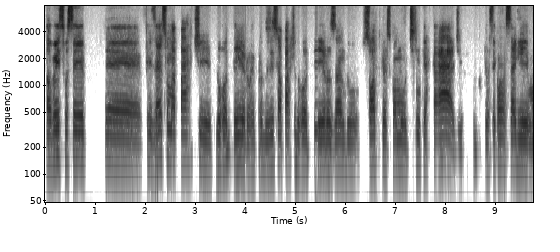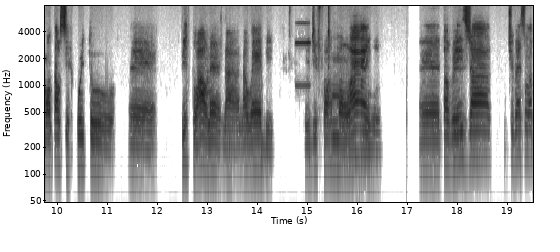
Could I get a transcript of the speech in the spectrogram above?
talvez se você é, fizesse uma parte do roteiro, reproduzisse uma parte do roteiro usando softwares como o Tinkercad, que você consegue montar o circuito é, virtual né, na, na web e de forma online, é, talvez já tivesse uma,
